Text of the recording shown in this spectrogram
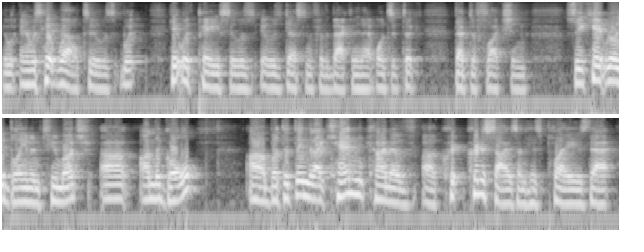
It, and it was hit well too. It was hit with pace. It was it was destined for the back of the net once it took that deflection. So you can't really blame him too much uh, on the goal. Uh, but the thing that I can kind of uh, cri- criticize on his play is that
